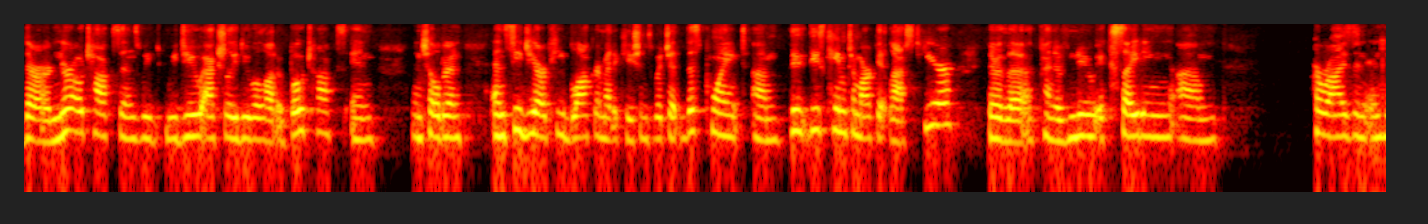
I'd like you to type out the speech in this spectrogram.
there are neurotoxins. We, we do actually do a lot of Botox in, in children and CGRP blocker medications, which at this point, um, th these came to market last year. They're the kind of new exciting um, horizon in,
